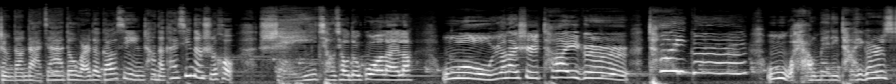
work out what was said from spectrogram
正当大家都玩得高兴、唱得开心的时候，谁悄悄地过来了？哦，原来是 tiger，tiger。哦，how many tigers？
